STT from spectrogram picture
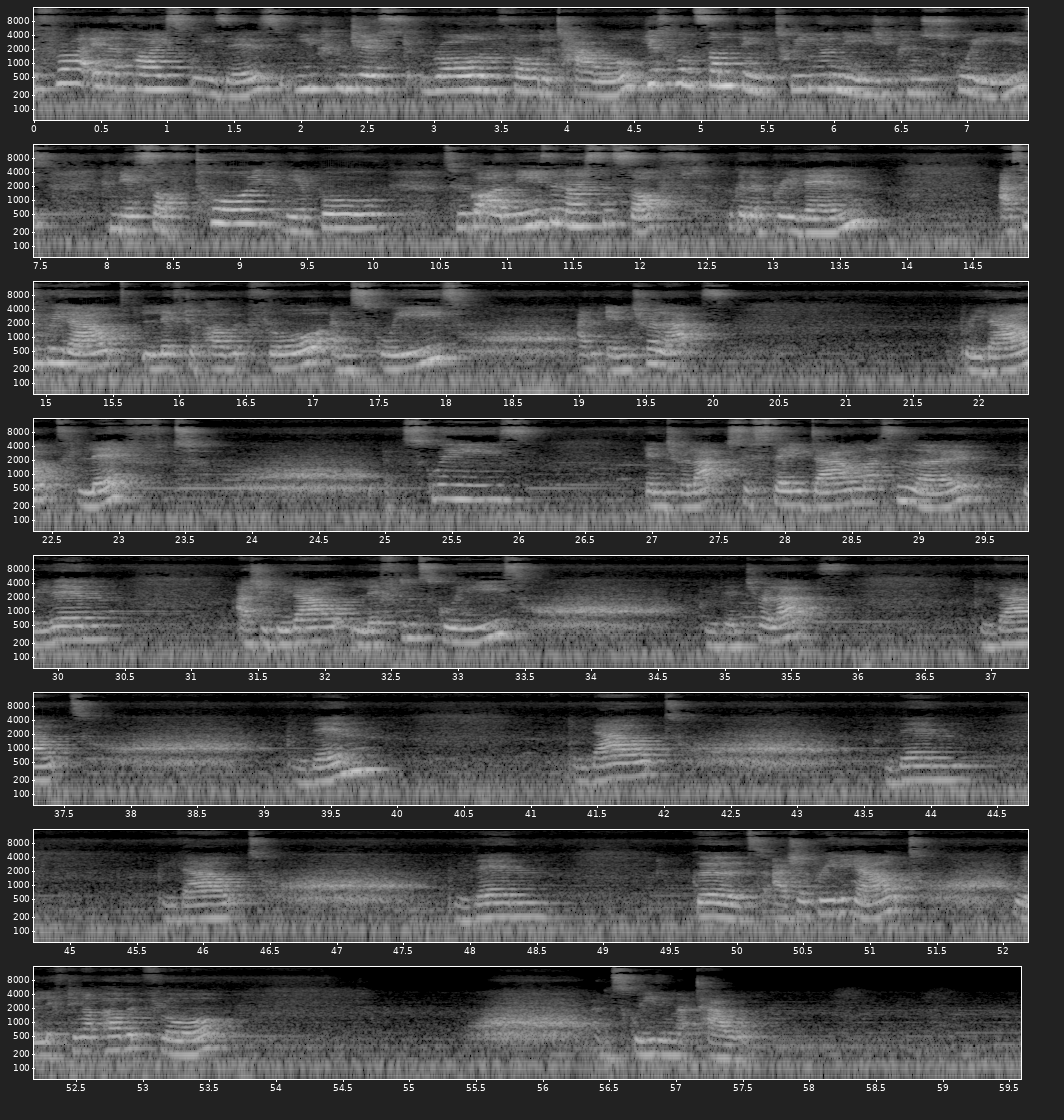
So for our inner thigh squeezes, you can just roll and fold a towel. You just want something between your knees you can squeeze. It can be a soft toy, it can be a ball. So we've got our knees are nice and soft. We're going to breathe in. As we breathe out, lift your pelvic floor and squeeze and in to relax. Breathe out, lift, and squeeze, in to relax, so stay down nice and low. Breathe in. As you breathe out, lift and squeeze. Breathe in to relax. Breathe out. Breathe in. Breathe out. Breathe in. Breathe out. Breathe in. Good. As you're breathing out, we're lifting our pelvic floor and squeezing that towel.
